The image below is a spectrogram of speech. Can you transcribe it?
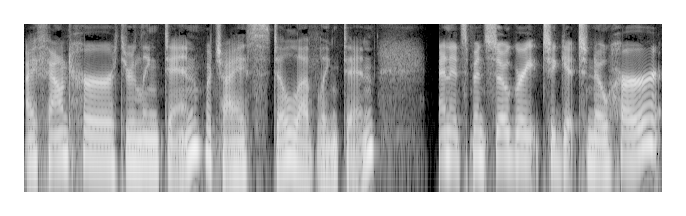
I found her through LinkedIn, which I still love LinkedIn. And it's been so great to get to know her.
